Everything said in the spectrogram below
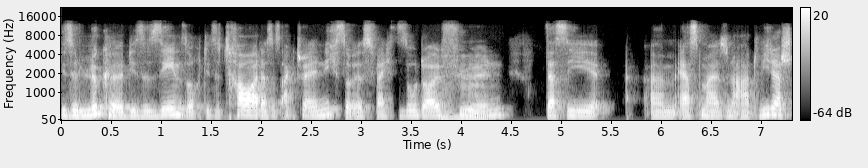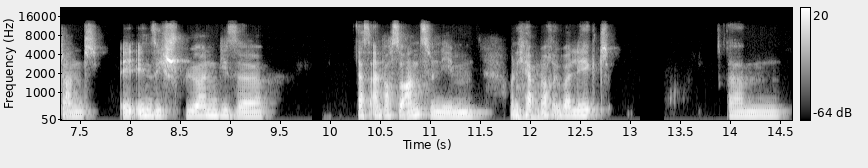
diese Lücke, diese Sehnsucht, diese Trauer, dass es aktuell nicht so ist, vielleicht so doll mhm. fühlen, dass sie ähm, erstmal so eine Art Widerstand in, in, sich spüren, diese, das einfach so anzunehmen. Und ich habe mhm. noch überlegt, ähm,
